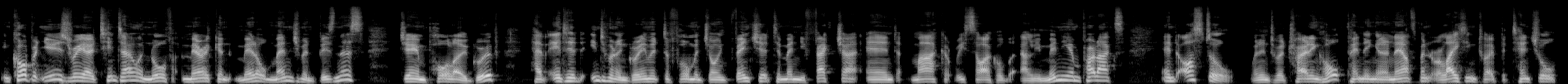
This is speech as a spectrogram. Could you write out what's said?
In corporate news, Rio Tinto and North American metal management business, Giampaolo Group, have entered into an agreement to form a joint venture to manufacture and market recycled aluminium products. And Austal went into a trading halt pending an announcement relating to a potential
